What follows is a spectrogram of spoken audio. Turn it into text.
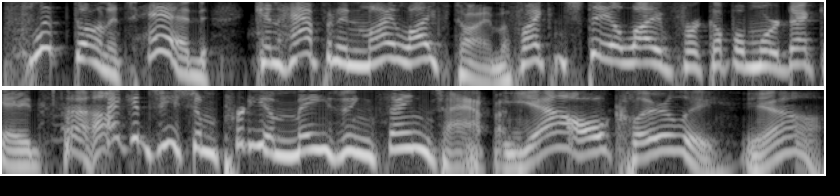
flipped on its head can happen in my lifetime. If I can stay alive for a couple more decades, I can see some pretty amazing things happen. Yeah, oh, clearly. Yeah.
